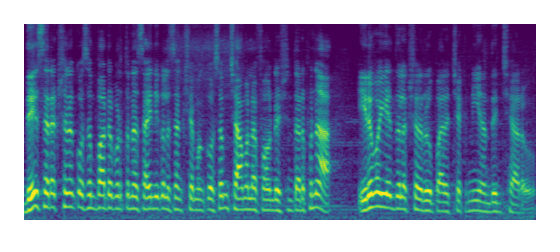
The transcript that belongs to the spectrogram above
దేశ రక్షణ కోసం పాటుపడుతున్న సైనికుల సంక్షేమం కోసం చామల ఫౌండేషన్ తరఫున ఇరవై ఐదు లక్షల రూపాయల చెక్ని అందించారు.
